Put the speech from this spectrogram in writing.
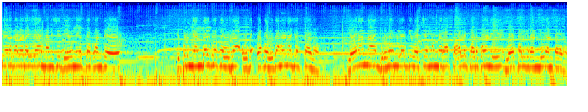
చేరగలడయ్యా మనిషి దేవుని ఎద్దకు అంటే? ఇప్పుడు మీ అందరికి ఒక ఉదా ఉదా- ఒక ఉదాహరణ చెప్తాను. ఎవరన్నా గృహంలోకి వచ్చే ముందర కాళ్ళు కడుకొని లోపలికి రండి అంటారు.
